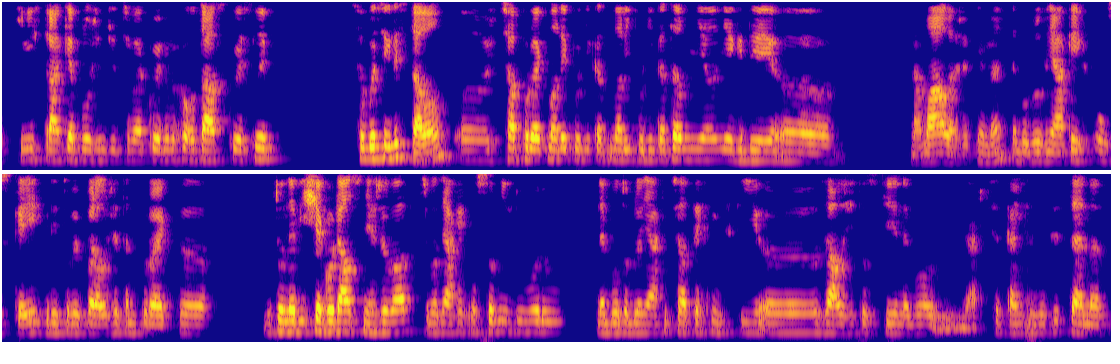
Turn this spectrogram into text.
stinný stránky a položím ti třeba jako jednoduchou otázku, jestli se vůbec někdy stalo, uh, že třeba projekt Mladý, podnikat, mladý podnikatel měl někdy uh, na mále, řekněme, nebo byl v nějakých úzkých, kdy to vypadalo, že ten projekt uh, to nevíš, jak ho dál směřovat, třeba z nějakých osobních důvodů, nebo to byly nějaké třeba technické uh, záležitosti, nebo nějaké setkání se se systémem,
